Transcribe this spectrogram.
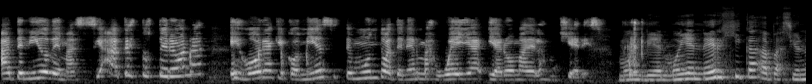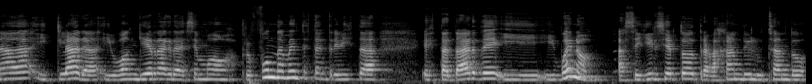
ha tenido demasiada testosterona, es hora que comience este mundo a tener más huella y aroma de las mujeres. Muy bien, muy enérgica, apasionada y clara. Ivonne Guerra, agradecemos profundamente esta entrevista esta tarde y, bueno, a seguir, ¿cierto?, trabajando y luchando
